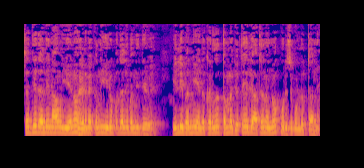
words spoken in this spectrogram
ಸದ್ಯದಲ್ಲಿ ನಾವು ಏನೋ ಹೇಳಬೇಕೆಂದು ಈ ರೂಪದಲ್ಲಿ ಬಂದಿದ್ದೇವೆ. ಇಲ್ಲಿ ಬನ್ನಿ ಎಂದು ಕರೆದು ತಮ್ಮ ಜೊತೆಯಲ್ಲಿ ಆತನನ್ನು ಕೂರಿಸಿಕೊಳ್ಳುತ್ತಾನೆ.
